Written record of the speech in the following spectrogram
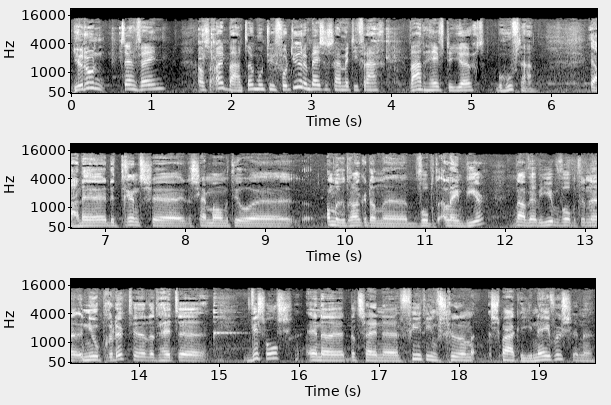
Jeroen ten Veen, als uitbater moet u voortdurend bezig zijn met die vraag... waar heeft de jeugd behoefte aan? Ja, de, de trends uh, dat zijn momenteel uh, andere dranken dan uh, bijvoorbeeld alleen bier. Nou, we hebben hier bijvoorbeeld een, een nieuw product. dat heet Wissels. En dat zijn 14 verschillende smaken jenevers. En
